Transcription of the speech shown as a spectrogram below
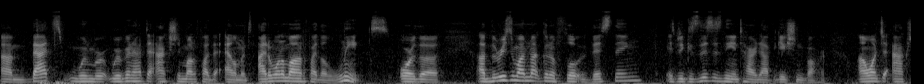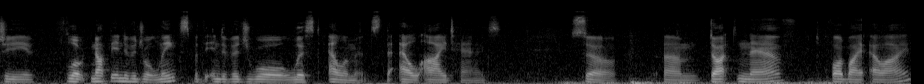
Um, that's when we're, we're going to have to actually modify the elements. I don't want to modify the links or the. Uh, the reason why I'm not going to float this thing is because this is the entire navigation bar. I want to actually float not the individual links, but the individual list elements, the li tags. So, um, dot nav followed by li.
